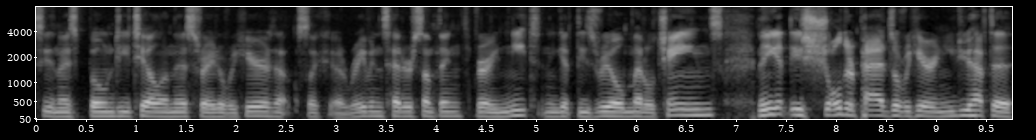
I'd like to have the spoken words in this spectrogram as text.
See the nice bone detail on this right over here. That looks like a raven's head or something. Very neat. And you get these real metal chains. And then you get these shoulder pads over here, and you do have to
